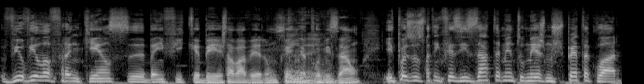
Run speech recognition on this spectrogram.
vi o Vila Franquense Benfica B, estava a ver um bocadinho na televisão, e depois o Sporting fez exatamente o mesmo, espetacular.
